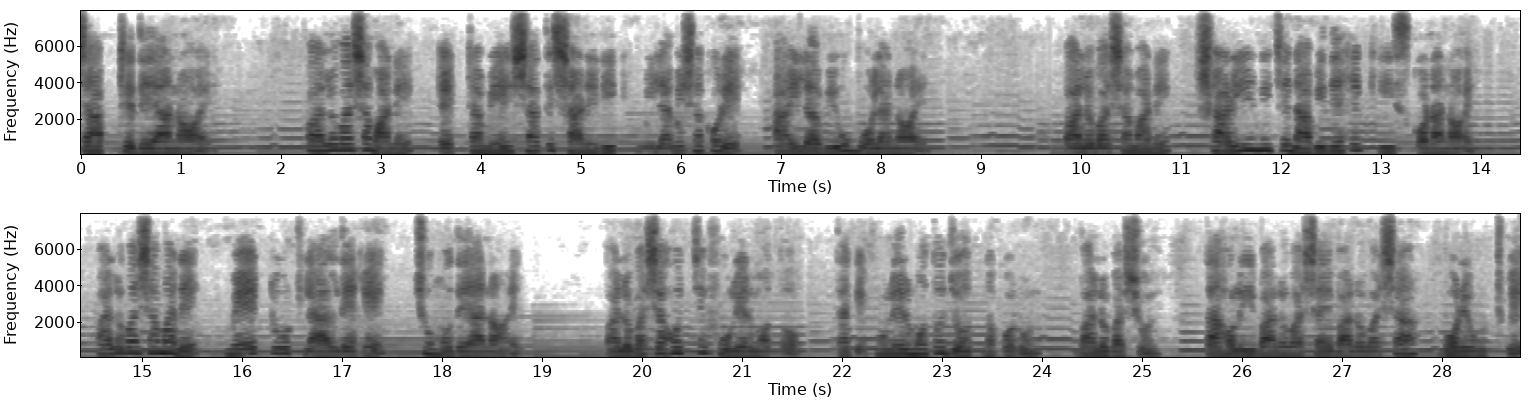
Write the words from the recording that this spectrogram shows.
জাপটে দেয়া নয়। ভালোবাসা মানে একটা মেয়ের সাথে শারীরিক মিলামেশা করে আই লাভ ইউ বলা নয়। ভালোবাসা মানে শাড়ির নিচে নাভি দেখে কিস করা নয়। ভালোবাসা মানে মেয়ের টুট লাল দেখে চুমু দেয়া নয়। ভালোবাসা হচ্ছে ফুলের মতো। তাকে ফুলের মতো যত্ন করুন, ভালোবাসুন। তাহলেই ভালোবাসায় ভালোবাসা ভরে উঠবে।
